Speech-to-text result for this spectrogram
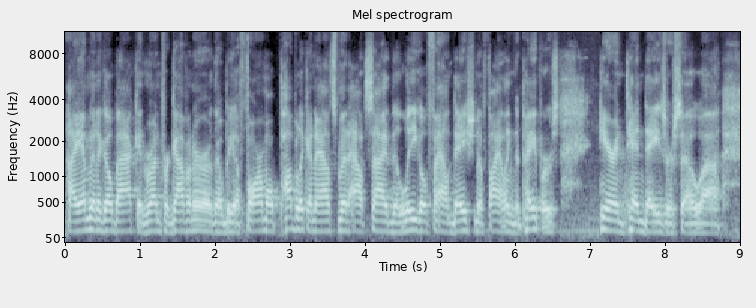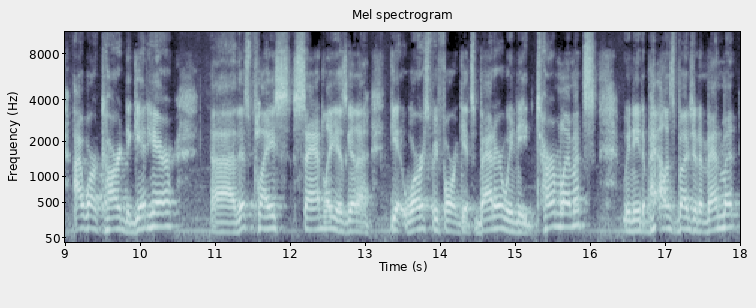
I am going to go back and run for governor. There'll be a formal public announcement outside the legal foundation of filing the papers here in 10 days or so. Uh, I worked hard to get here. Uh, this place, sadly, is going to get worse before it gets better. We need term limits. We need a balanced budget amendment.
